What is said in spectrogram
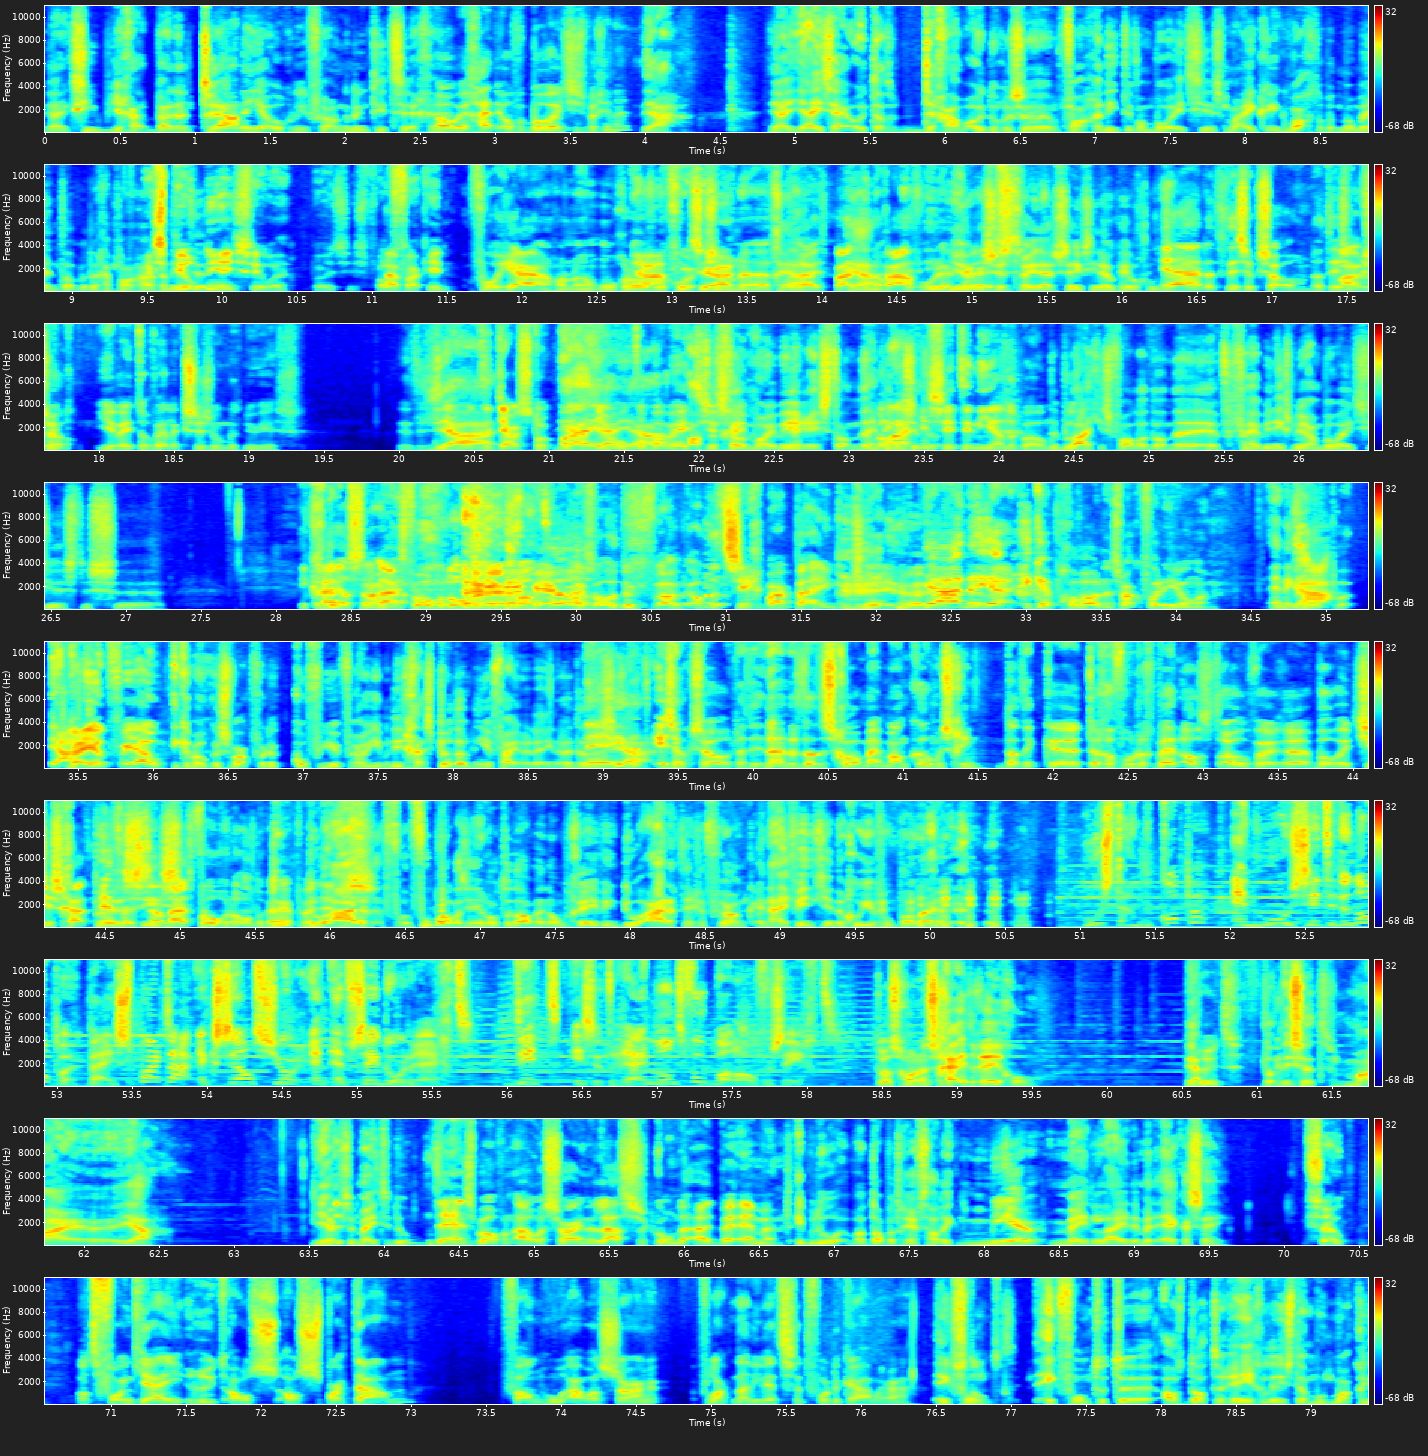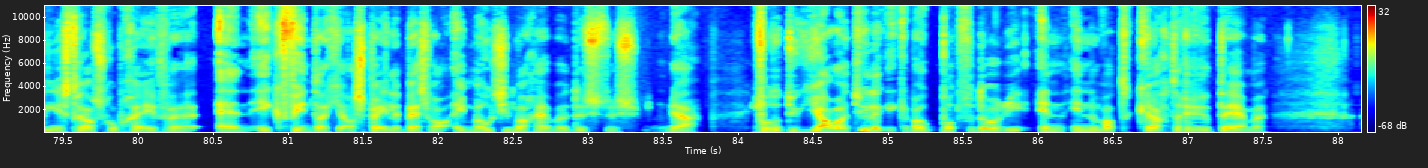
Ja, ik zie, je gaat bijna een traan in je ogen nu, Frank, nu ik dit zeg. hè. Oh, je gaat over Boetjes beginnen? Ja. Ja, jij zei ooit dat daar gaan we ooit nog eens eh, van genieten van Boetius. Maar ik, ik wacht op het moment dat we er gaan van gaan Hij genieten. speelt niet eens veel, hè? Boetjes. Valt vaak in. Vorig jaar gewoon een ongelooflijk Ja, goed seizoen jaar. eh, gedraaid. Een paar keer nog aanvoerder Jurgensen geweest. 2017 ook heel goed. Ja, dat is ook zo. Dat is maar ook zo. Je weet toch welk seizoen het nu is? Dit is Ja, altijd jouw ja, stokpaardje ja, ja. Boetius, Als het geen mooi weer is, dan De heb je niet blaadjes zoveel- zitten niet aan de boom. de blaadjes vallen, dan eh, heb je niks meer aan Boetius. Dus, eh, Ik ga heel snel naar het volgende onderwerp. Ik Want, eh, doet Frank altijd zichtbaar pijn. Ja, nee, ja, ik heb gewoon een zwak voor die jongen. En ik ja, hoop... ja, Wij ook voor jou. ik heb ook een zwak voor de koffiejuffrouw hier, maar die gaat- speelt ook niet in Feyenoord 1 hoor. Dat nee, is, ja. dat is ook zo. Dat is, nou, dat is gewoon mijn manco misschien. Dat ik eh, te gevoelig ben als het over eh Boetjes gaat. Even snel naar het volgende onderwerp. doe aardig, vo- voetballers in Rotterdam en de omgeving, doe aardig tegen Frank en hij vindt je een goede voetballer. Hoe staan de koppen en hoe zitten de noppen bij Sparta, Excelsior en FC Dordrecht? Dit is het Rijnmond voetbaloverzicht. Het was gewoon een scheidregel. Ja. Ruud, dat is het, maar eh, ja, je hebt ermee te doen. de hensbal van Ouassar in de laatste seconde uit bij Emmen. Ik bedoel, wat dat betreft had ik meer medelijden met RKC. Zo. Wat vond jij, Ruud, als, als Spartaan van hoe Awassar vlak na die wedstrijd voor de camera Ik vond, stond? ik vond het, eh, als dat de regel is, dan moet Makkeli een strafschop geven. En ik vind dat je als speler best wel emotie mag hebben. Dus, dus ja, vond het natuurlijk jammer. Tuurlijk, ik heb ook potverdorie in, in wat krachtigere termen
